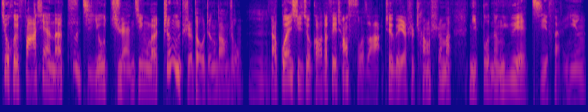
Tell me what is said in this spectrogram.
就会发现呢，自己又卷进了政治斗争当中，嗯啊，关系就搞得非常复杂。这个也是常识嘛，你不能越级反应。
